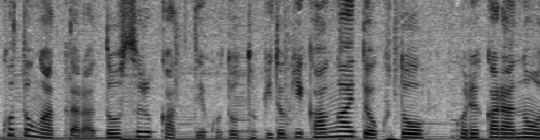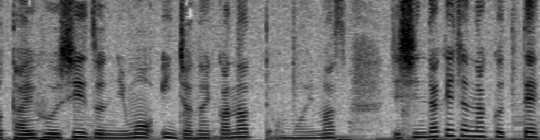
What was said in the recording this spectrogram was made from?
ことがあったらどうするかっていうことを時々考えておくとこれからの台風シーズンにもいいんじゃないかなって思います。地震だけじゃなくって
